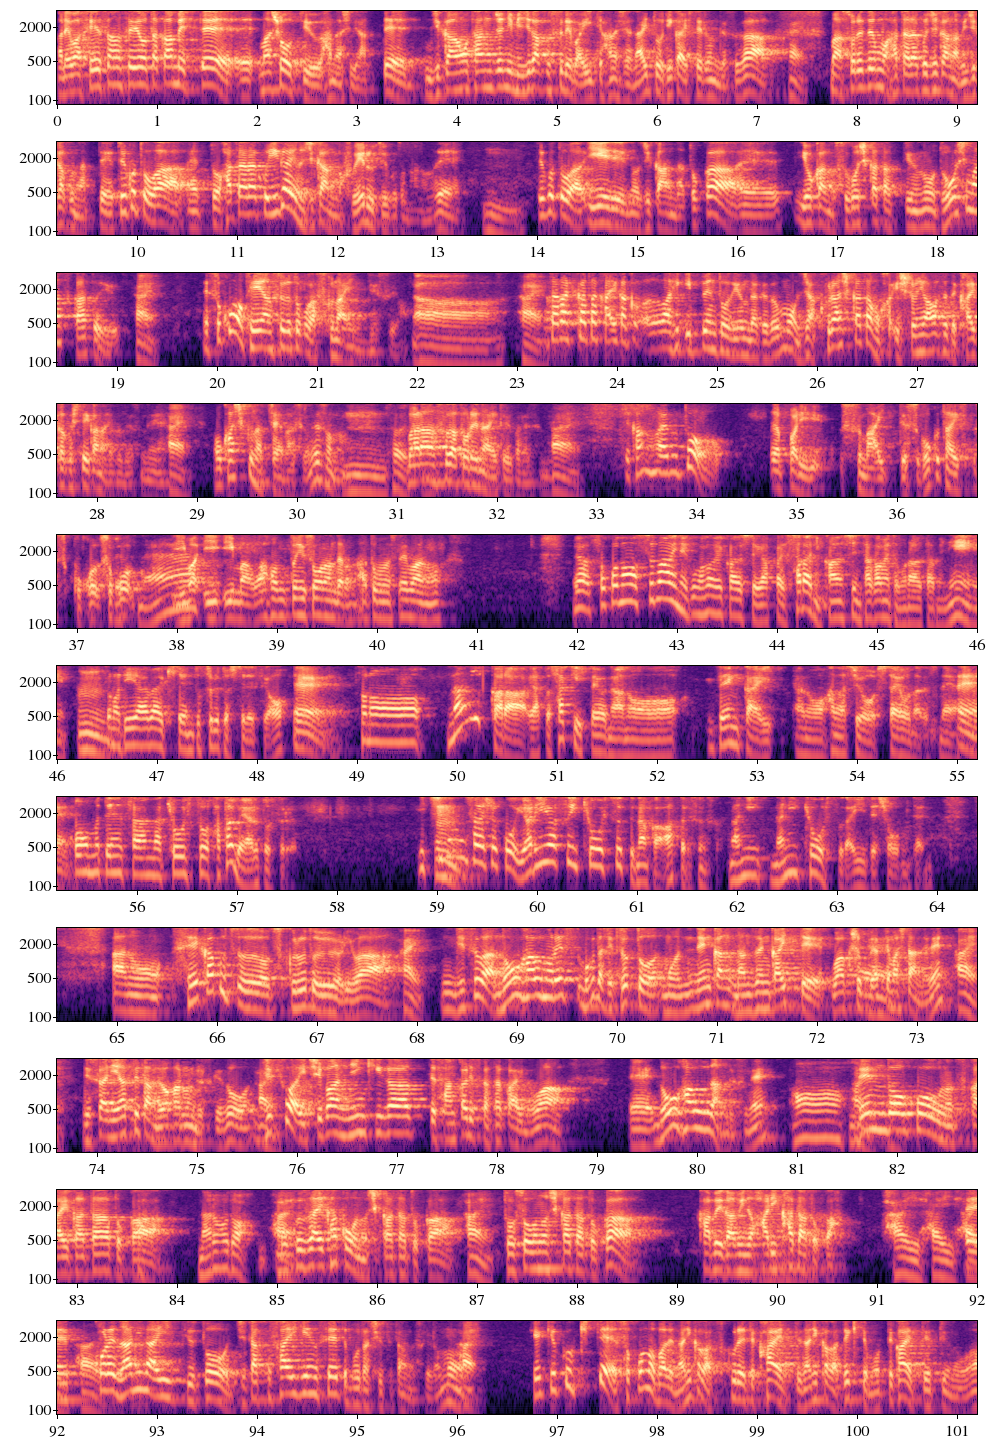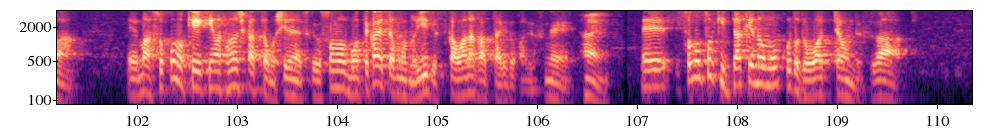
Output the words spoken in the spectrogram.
あれは生産性を高めてえましょうという話であって、時間を単純に短くすればいいっていう話じゃないと理解してるんですが、はい。まあそれでも働く時間が短くなって、ということは、えっと、働く以外の時間が増えるということなので、うん。ということは家での時間だとか、えー余暇の過ごし方っていうのをどうしますかという、はい。でそこを提案するところが少ないんですよ。ああ、はい。働き方改革は一辺倒で言うんだけども、じゃあ暮らし方も一緒に合わせて改革していかないとですね、はい。おかしくなっちゃいますよね、その、ね。バランスが取れないというかですね。はい。で考えると、やっぱり住まいってすごく大切、ここ、そこ、すね今、い今は本当にそうなんだろうなと思いますね。まあ、あの、いや、そこの住まいにものに関して、やっぱりさらに関心高めてもらうために、うんその DIY を起点とするとしてですよ。えその、何からやった、さっき言ったような、あの、前回、あの、話をしたようなですね、ええ工務店さんが教室を例えばやるとする。一番最初、こう、やりやすい教室って何かあったりするんですか？何、何教室がいいでしょうみたいな。あの、成果物を作るというよりは、はい。実はノウハウのレッスン、僕たちずっともう年間何千回ってワークショップやってましたんでね、はい。実際にやってたんでわかるんですけど、はい実は一番人気があって参加率が高いのは、えーノウハウなんですね。ああ、はい電動工具の使い方とか、なるほど。はい。木材加工の仕方とか、はい。塗装の仕方とか、壁紙の貼り方とか、はい、はい、はい。えーこれ何がいいっていうと、自宅再現性って僕たち言ってたんですけども、はい。結局来てそこの場で何かが作れて帰って何かができて持って帰ってっていうのは、えーまあそこの経験は楽しかったかもしれないですけど、その持って帰ったものを家で使わなかったりとかですね、はい。えーその時だけのことで終わっちゃうんですが、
